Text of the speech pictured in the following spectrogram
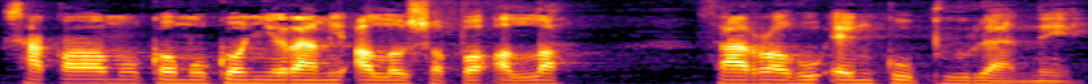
Saka muga-muga nyirami Allah sapa Allah sarahu ing kuburane.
